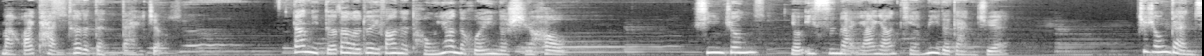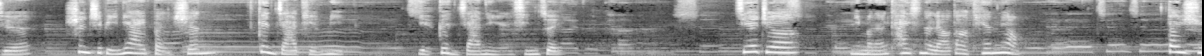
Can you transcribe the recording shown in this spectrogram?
满怀忐忑的等待着。当你得到了对方的同样的回应的时候，心中有一丝暖洋洋、甜蜜的感觉。这种感觉甚至比恋爱本身更加甜蜜，也更加令人心醉。接着，你们能开心的聊到天亮。但是，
